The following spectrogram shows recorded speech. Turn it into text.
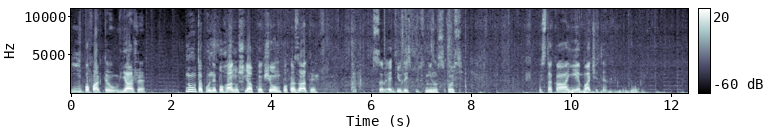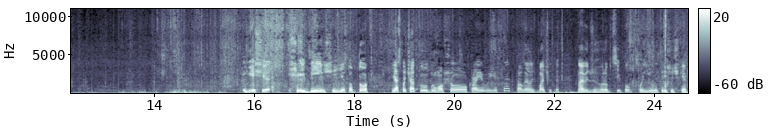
і по факту в'яже ну, таку непогану шляпку. Якщо вам показати, середню десь плюс-мінус ось. Ось така є, бачите? Є ще, ще й більше є. Тобто я спочатку думав, що краєвий ефект, але ось бачите, навіть вже горобці поїли трішечки.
